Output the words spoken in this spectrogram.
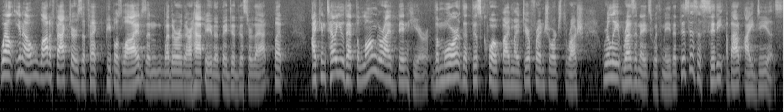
Well, you know, a lot of factors affect people's lives and whether they're happy that they did this or that. But I can tell you that the longer I've been here, the more that this quote by my dear friend George Thrush really resonates with me that this is a city about ideas.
